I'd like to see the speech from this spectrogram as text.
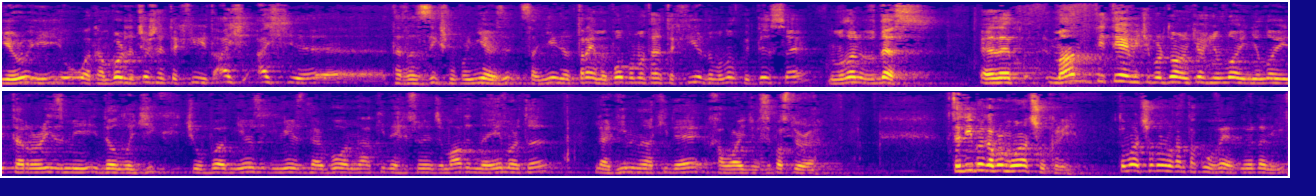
i u e kanë bërë këtë çështjen e tekfirit aq aq të rrezikshme për njerëzit, sa njerëzit të tremben po përmende tekfir, domethënë kujdes se, domethënë vdes. Edhe me anë të këtij termi që përdorin, kjo është një lloj një lloj terrorizmi ideologjik që u bëhet njerëzve, që njerëzit largohen nga akide e ehli sunet xhematit në emër të largimit nga akide e hauarixhve sipas tyre. Këtë libër e ka bërë Murat Shukri. Këtë Murat Shukri unë e kam takuar vetë në Jordani.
